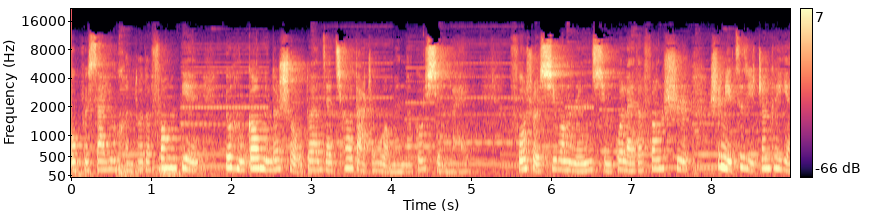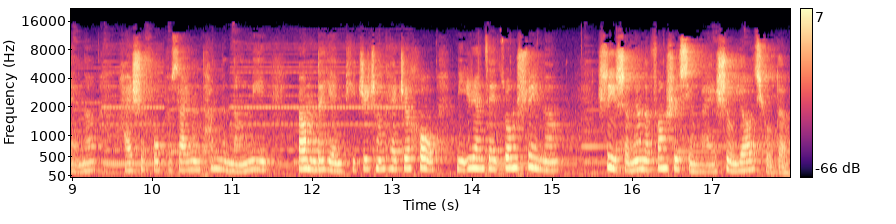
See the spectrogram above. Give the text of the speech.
佛菩萨用很多的方便，用很高明的手段在敲打着我们，能够醒来。佛所希望人醒过来的方式，是你自己睁开眼呢，还是佛菩萨用他们的能力把我们的眼皮支撑开之后，你依然在装睡呢？是以什么样的方式醒来是有要求的。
